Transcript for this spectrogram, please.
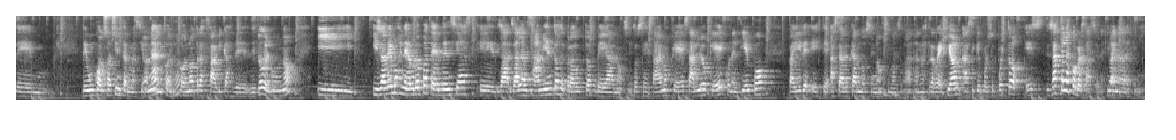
de, de un consorcio internacional con, con otras fábricas de, de, todo el mundo y, y, ya vemos en Europa tendencias, eh, ya, ya, lanzamientos de productos veganos. Entonces, sabemos que es algo que con el tiempo va a ir este, acercándose a, nuestra región, así que por supuesto es, ya están las conversaciones, no hay nada definido.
